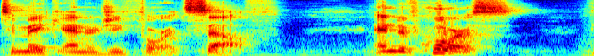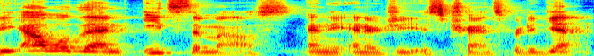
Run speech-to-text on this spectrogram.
to make energy for itself. And of course, the owl then eats the mouse and the energy is transferred again.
